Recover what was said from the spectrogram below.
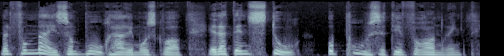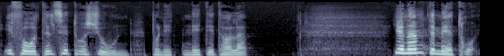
men for meg som bor her i Moskva, er dette en stor og positiv forandring i forhold til situasjonen på 1990-tallet. Jeg nevnte metroen.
